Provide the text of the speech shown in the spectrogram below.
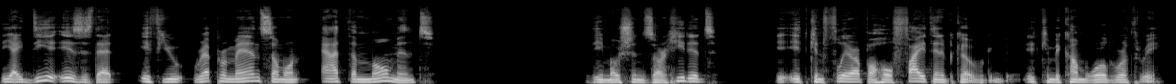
the idea is, is that if you reprimand someone at the moment, the emotions are heated, it can flare up a whole fight and it, it can become World War III.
